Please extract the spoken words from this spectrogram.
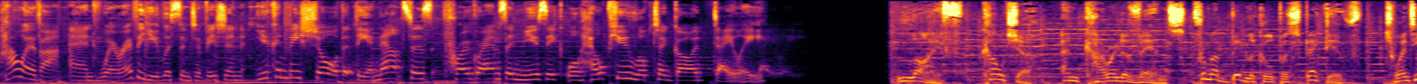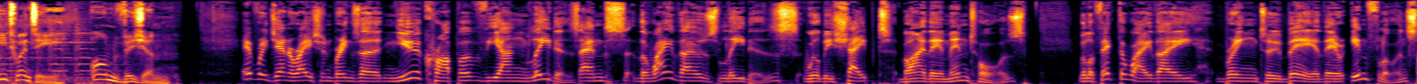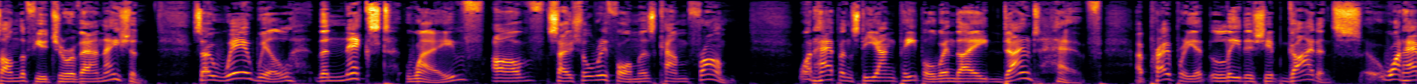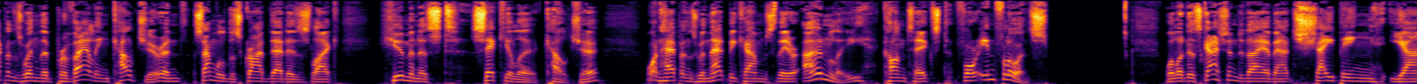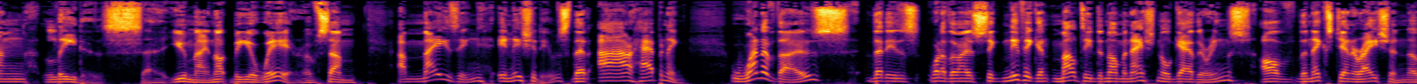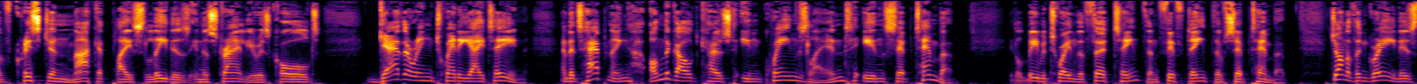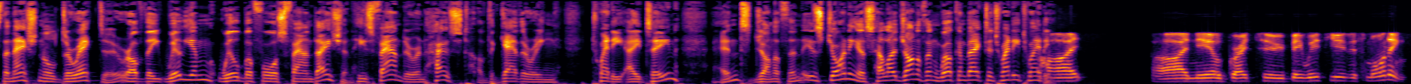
However, and wherever you listen to Vision, you can be sure that the announcers, programs, and music will help you look to God daily. Life, culture, and current events from a biblical perspective. 2020 on Vision. Every generation brings a new crop of young leaders, and the way those leaders will be shaped by their mentors will affect the way they bring to bear their influence on the future of our nation. So where will the next wave of social reformers come from? What happens to young people when they don't have appropriate leadership guidance? What happens when the prevailing culture, and some will describe that as like humanist secular culture, what happens when that becomes their only context for influence? Well, a discussion today about shaping young leaders. Uh, you may not be aware of some amazing initiatives that are happening. One of those that is one of the most significant multi-denominational gatherings of the next generation of Christian marketplace leaders in Australia is called Gathering 2018 and it's happening on the Gold Coast in Queensland in September. It'll be between the 13th and 15th of September. Jonathan Green is the National Director of the William Wilberforce Foundation. He's founder and host of the Gathering 2018. And Jonathan is joining us. Hello, Jonathan. Welcome back to 2020. Hi. Hi, Neil. Great to be with you this morning.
